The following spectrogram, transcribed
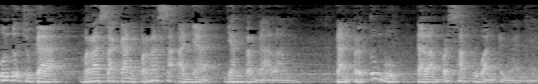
untuk juga merasakan perasaannya yang terdalam dan bertumbuh dalam persatuan dengannya.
